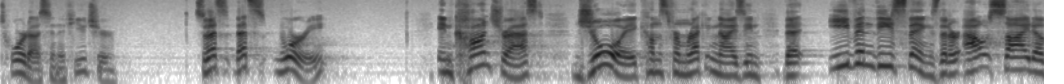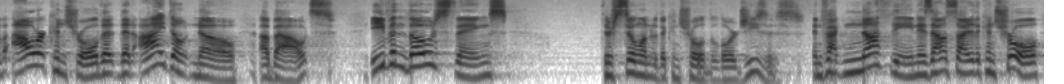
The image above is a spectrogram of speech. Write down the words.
toward us in the future. So, that's, that's worry. In contrast, joy comes from recognizing that even these things that are outside of our control, that, that I don't know about, even those things, they're still under the control of the Lord Jesus. In fact, nothing is outside of the control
